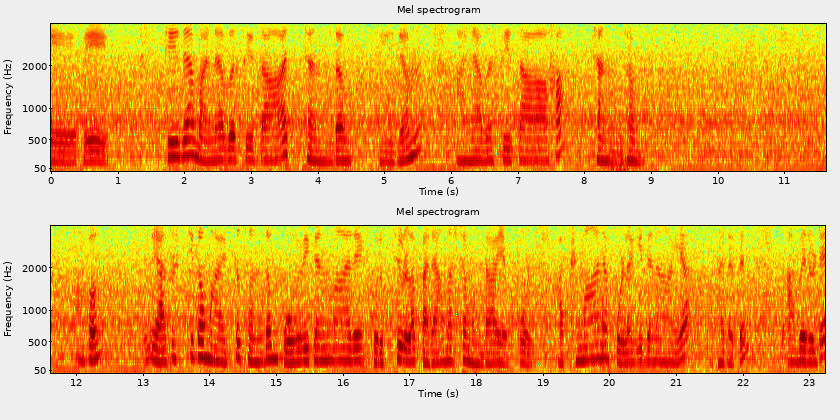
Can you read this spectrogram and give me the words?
ഏതേ? ചിരമനവസിതാച്ഛന്തം ചിരം അനവസിതാഹ ഛന്തം അപ്പം യാദൃശ്ചികമായിട്ട് സ്വന്തം പൂർവികന്മാരെ കുറിച്ചുള്ള പരാമർശമുണ്ടായപ്പോൾ അഭിമാന പുളകിതനായ ഭരതൻ അവരുടെ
